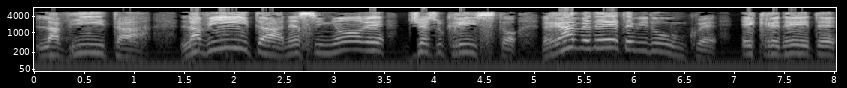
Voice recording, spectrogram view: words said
la vita, la vita nel Signore Gesù Cristo. Ravvedetevi dunque e credete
